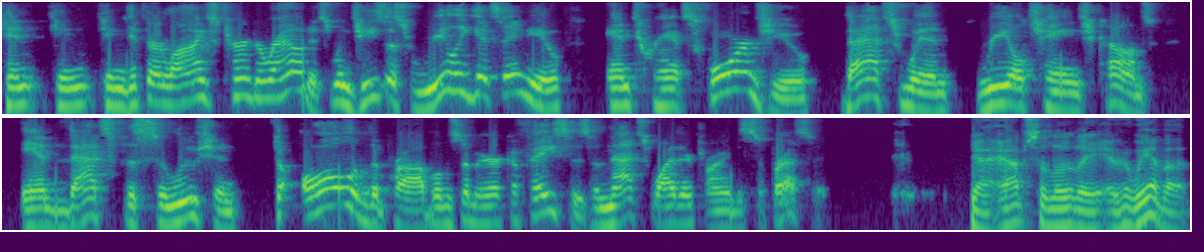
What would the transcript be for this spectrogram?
can can can get their lives turned around. It's when Jesus really gets in you and transforms you, that's when real change comes. And that's the solution to all of the problems America faces. And that's why they're trying to suppress it. Yeah, absolutely. We have a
